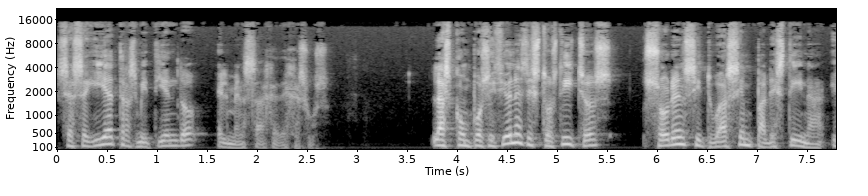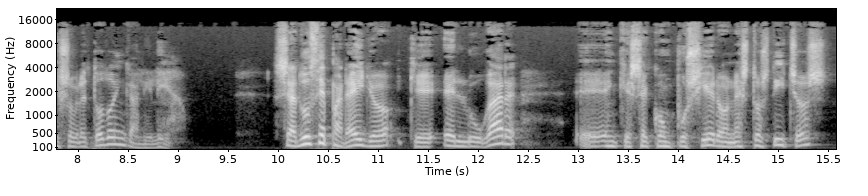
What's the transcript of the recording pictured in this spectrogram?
se seguía transmitiendo el mensaje de Jesús. Las composiciones de estos dichos suelen situarse en Palestina y sobre todo en Galilea. Se aduce para ello que el lugar eh, en que se compusieron estos dichos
